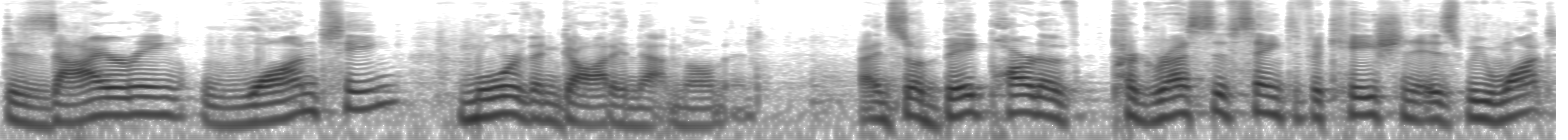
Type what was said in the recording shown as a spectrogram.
desiring, wanting more than God in that moment. And so a big part of progressive sanctification is we want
